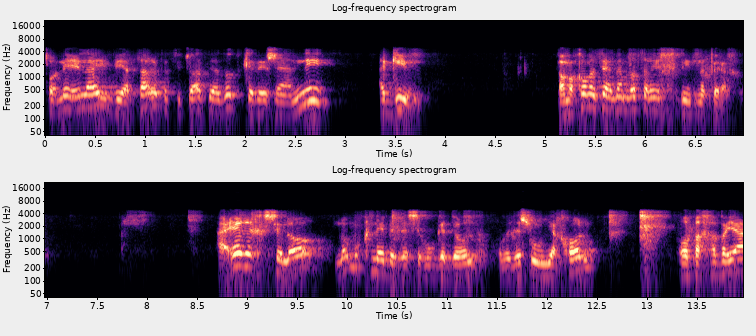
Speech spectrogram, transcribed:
פונה אליי ויצר את הסיטואציה הזאת כדי שאני אגיב. במקום הזה אדם לא צריך להתנפח. הערך שלו לא מוקנה בזה שהוא גדול, או בזה שהוא יכול, או בחוויה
